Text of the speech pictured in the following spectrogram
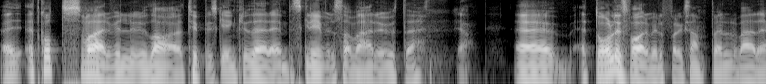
et godt svar vil jo da typisk inkludere en beskrivelse av været ute. Ja. Eh, et dårlig svar vil f.eks. være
